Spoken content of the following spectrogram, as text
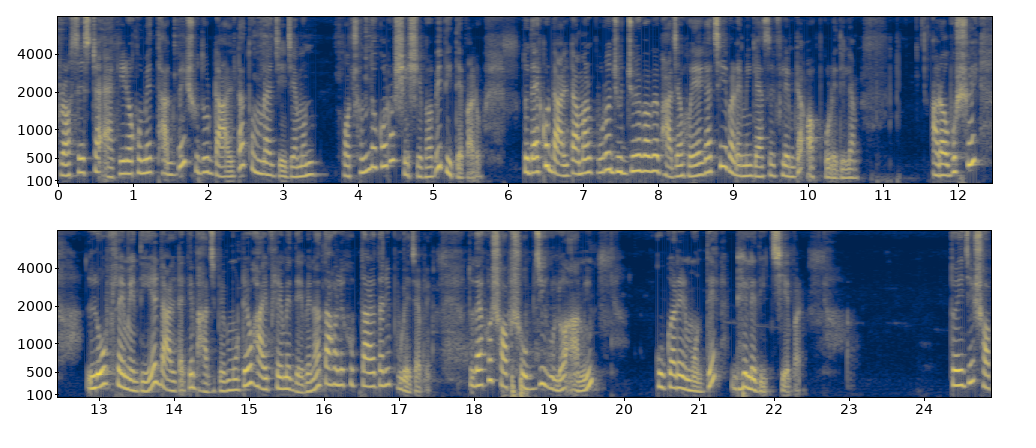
প্রসেসটা একই রকমের থাকবে। শুধু ডালটা তোমরা যে যেমন পছন্দ করো, সে সেভাবে দিতে পারো। তো দেখো, ডালটা আমার পুরো ঝুরঝুরেভাবে ভাজা হয়ে গেছে। এবার আমি গ্যাসের ফ্লেমটা অফ করে দিলাম। আর অবশ্যই লো ফ্লেমে দিয়ে ডালটাকে ভাজবে। মোটেও হাই ফ্লেমে দেবে না, তাহলে খুব তাড়াতাড়ি পুড়ে যাবে। তো দেখো, সব সবজিগুলো আমি কুকারের মধ্যে ঢেলে দিচ্ছি এবার। তো এই যে সব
